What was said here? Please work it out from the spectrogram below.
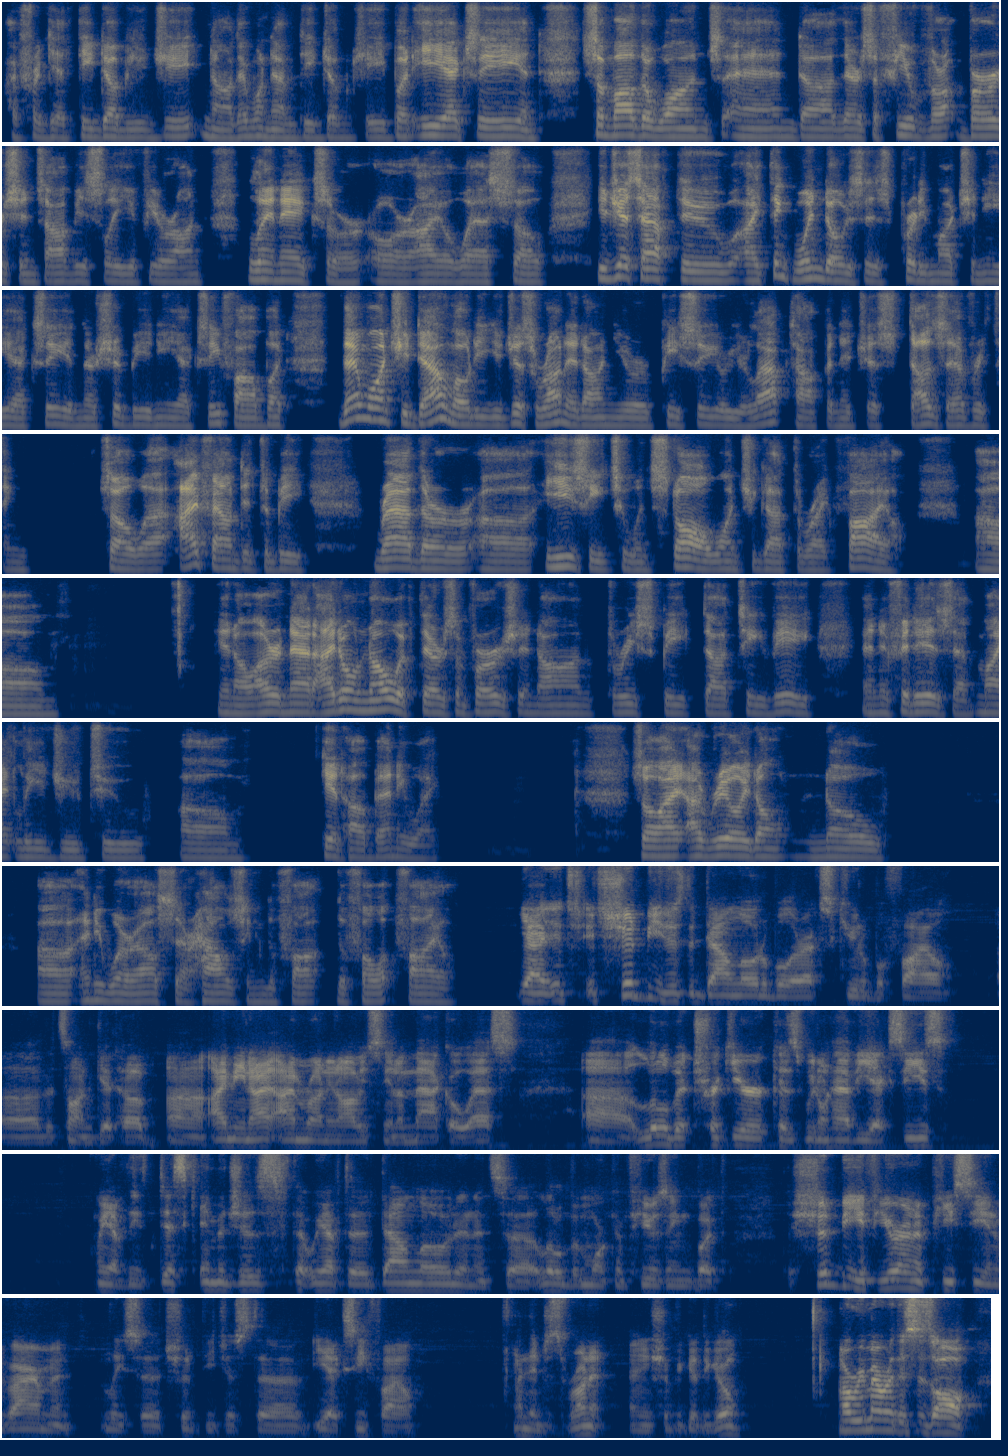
I forget DWG. No, they wouldn't have DWG, but EXE and some other ones. And uh, there's a few ver- versions, obviously, if you're on Linux or or iOS. So you just have to. I think Windows is pretty much an EXE, and there should be an EXE file. But then once you download it, you just run it on your PC or your laptop, and it just does everything. So uh, I found it to be rather uh, easy to install once you got the right file. Um, you know, other than that, I don't know if there's a version on 3speak.tv. And if it is, that might lead you to um, GitHub anyway. So I, I really don't know uh, anywhere else they're housing the, the file. Yeah, it, it should be just a downloadable or executable file uh, that's on GitHub. Uh, I mean, I, I'm running obviously in a Mac OS. Uh, a little bit trickier because we don't have EXEs we have these disk images that we have to download and it's a little bit more confusing but there should be if you're in a pc environment lisa it should be just a exe file and then just run it and you should be good to go oh remember this is all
